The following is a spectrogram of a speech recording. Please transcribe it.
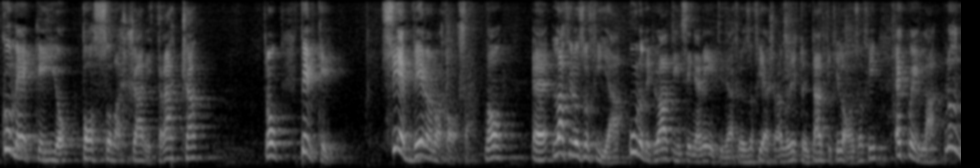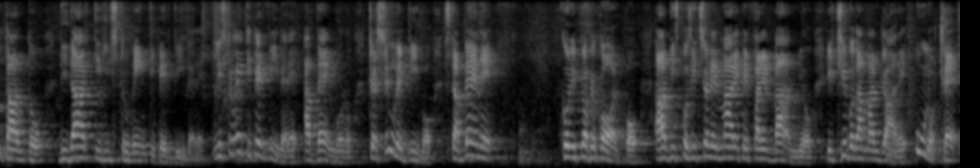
com'è che io posso lasciare traccia? No? Perché? Se è vera una cosa, no? Eh, la filosofia, uno dei più alti insegnamenti della filosofia, ce l'hanno detto in tanti filosofi, è quella non tanto di darti gli strumenti per vivere. Gli strumenti per vivere avvengono, cioè se uno è vivo, sta bene con il proprio corpo, ha a disposizione il mare per fare il bagno, il cibo da mangiare, uno c'è.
